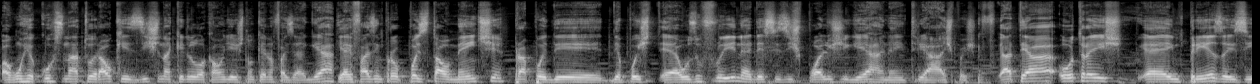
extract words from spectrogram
algum recurso natural que existe naquele local onde eles estão querendo fazer a guerra e aí fazem propositalmente para poder depois é, usufruir, né? Desses espólios de guerra, né? Entre aspas. Até outras é, empresas e,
